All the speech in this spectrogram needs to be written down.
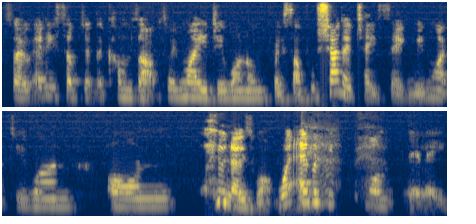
So any subject that comes up, so we might do one on, for example, shadow chasing. We might do one on who knows what, whatever yeah, people yeah. want really,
